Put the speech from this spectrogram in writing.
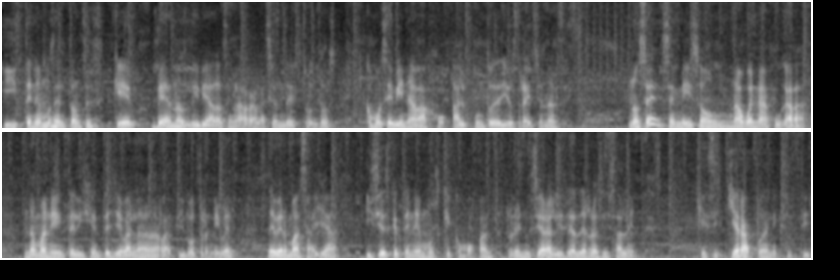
Y tenemos entonces que vernos lidiados en la relación de estos dos y cómo se viene abajo al punto de ellos traicionarse no sé, se me hizo una buena jugada, una manera inteligente llevar la narrativa a otro nivel, de ver más allá. Y si es que tenemos que como fans renunciar a la idea de Rosy Salem, que siquiera pueden existir,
